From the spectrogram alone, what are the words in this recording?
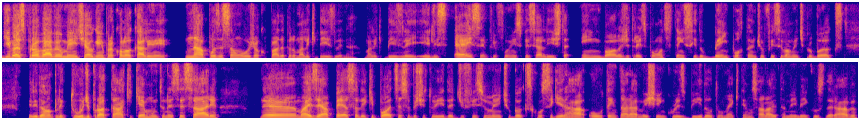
Gibas, provavelmente é alguém para colocar ali na posição hoje ocupada pelo Malik Beasley, né? Malik Beasley, ele é e sempre foi um especialista em bolas de três pontos, tem sido bem importante ofensivamente para o Bucks. Ele dá uma amplitude para o ataque que é muito necessária é, mas é a peça ali que pode ser substituída. Dificilmente o Bucks conseguirá ou tentará mexer em Chris Middleton, né? Que tem um salário também bem considerável.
